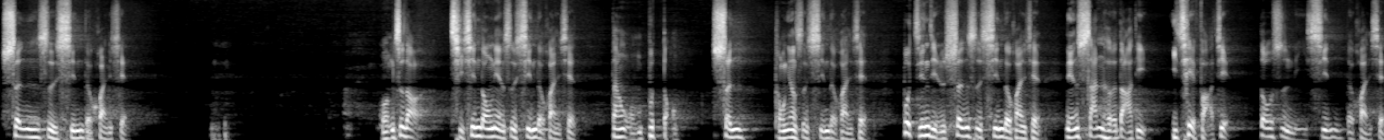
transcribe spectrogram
身是心的幻现。我们知道起心动念是心的幻现，但我们不懂身同样是心的幻现。不仅仅身是心的幻现，连山河大地一切法界都是你心的幻现。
